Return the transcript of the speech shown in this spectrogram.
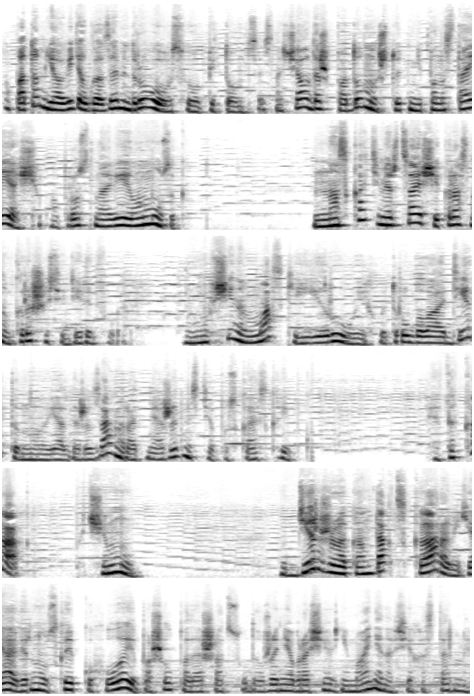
А потом я увидел глазами другого своего питомца. Сначала даже подумал, что это не по-настоящему, а просто навеяла музыка. На скате, мерцающей красном крыше, сидели двое. Мужчина в маске и Ру, и хоть Ру была одета, но я даже замер от неожиданности, опуская скрипку. Это как? Почему? Удерживая контакт с Каром, я вернул скрипку Хлои и пошел подальше отсюда, уже не обращая внимания на всех остальных.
